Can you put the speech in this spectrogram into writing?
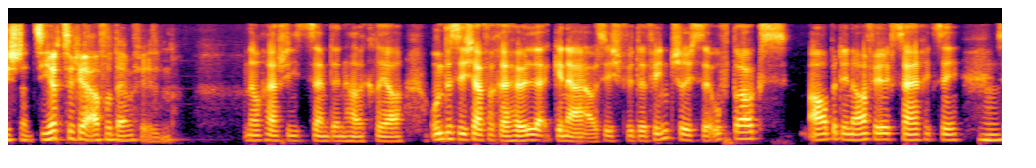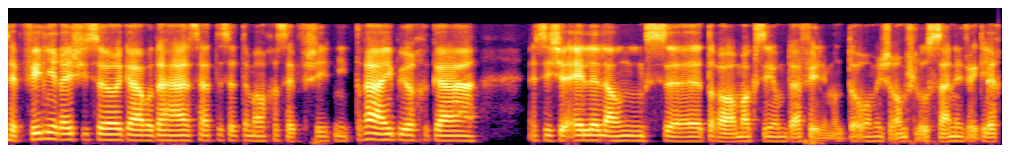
distanziert sich ja auch von dem Film. Nachher schießt es einem dann halt klar. Und es ist einfach eine Hölle, genau. Es ist für den Fincher ist es eine Auftragsarbeit in Anführungszeichen gewesen. Mhm. Es hat viele Regisseure gegeben, die das hätten machen Es hat verschiedene Drehbücher gegeben es ist ein ellenlanges äh, Drama um den Film und darum ist er am Schluss auch nicht wirklich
